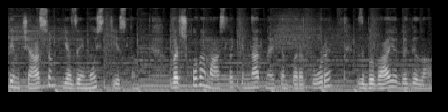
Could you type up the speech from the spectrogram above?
Тим часом я займусь тістом. Вершкове масло кімнатної температури збиваю до біла.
